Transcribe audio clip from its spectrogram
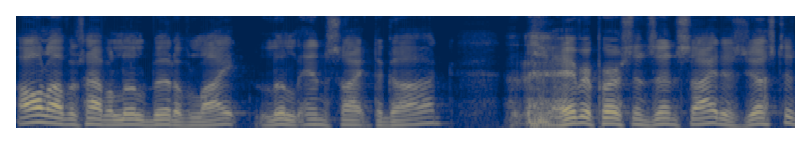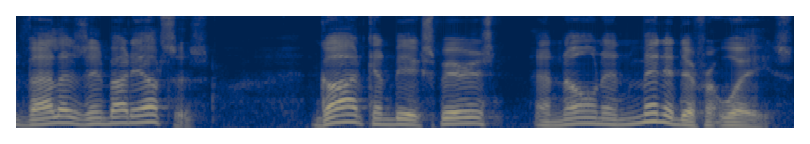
All of us have a little bit of light, a little insight to God. Every person's insight is just as valid as anybody else's. God can be experienced and known in many different ways,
